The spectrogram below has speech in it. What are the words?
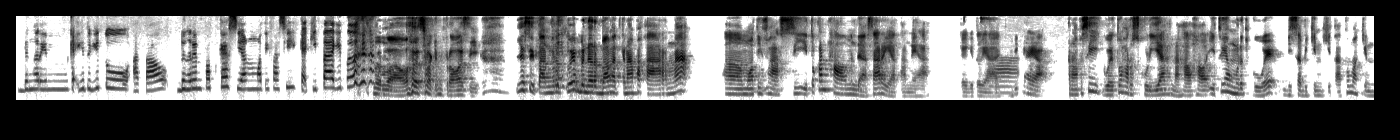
dengerin kayak gitu-gitu atau dengerin podcast yang motivasi kayak kita gitu. Wow, semakin promosi. Iya sih, Tan. Menurut gue bener banget. Kenapa? Karena eh, motivasi itu kan hal mendasar ya, Tan ya. Kayak gitu ya. Ya. Jadi kayak, kenapa sih gue tuh harus kuliah? Nah, hal-hal itu yang menurut gue bisa bikin kita tuh makin,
